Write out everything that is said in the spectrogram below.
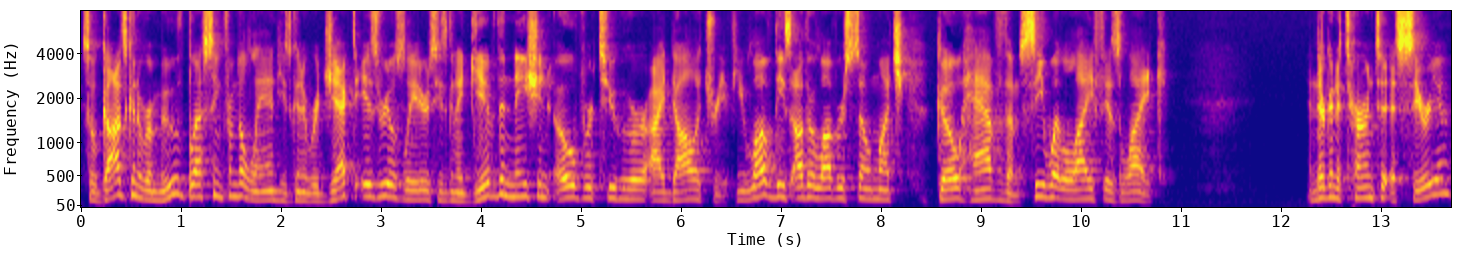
So God's going to remove blessing from the land. He's going to reject Israel's leaders. He's going to give the nation over to her idolatry. If you love these other lovers so much, go have them. See what life is like. And they're going to turn to Assyria.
